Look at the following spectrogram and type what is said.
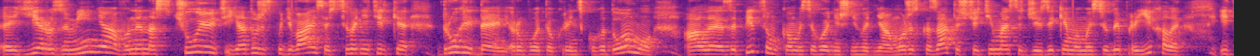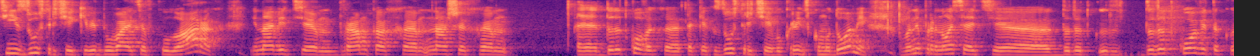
е, є розуміння, вони нас чують. Я дуже сподіваюся, що сьогодні тільки другий день роботи українського дому. Але за підсумками сьогоднішнього дня можу сказати, що ті меседжі, з якими ми сюди приїхали, і ті зустрічі, які відбуваються в кулуарах, і навіть е, в рамках е, наших. Е, Додаткових е, таких зустрічей в українському домі вони приносять е, додаткові таку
